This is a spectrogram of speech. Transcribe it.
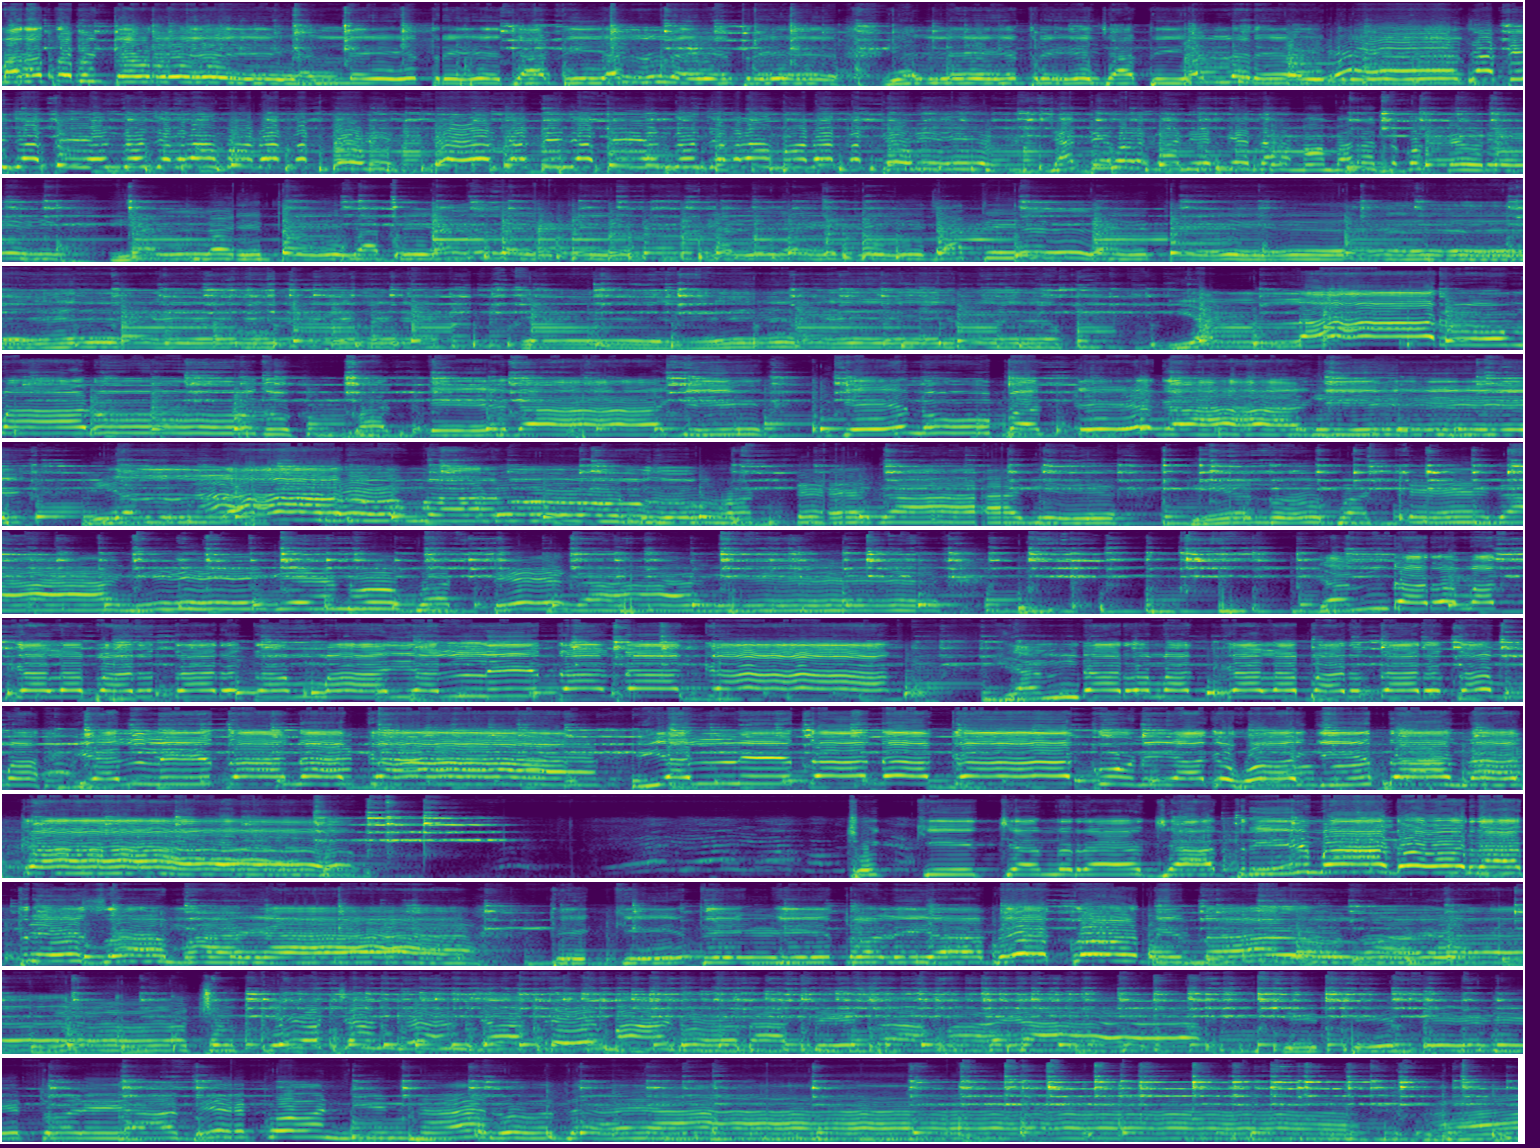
ಮರೆತ ಎಲ್ಲೇ ಎಲ್ಲೈತ್ರಿ ಜಾತಿ ಎಲ್ಲೈತ್ರಿ ಎಲ್ಲೈತ್ರಿ ಜಾತಿ ಎಲ್ಲರೇ ಐತ್ರಿ ಜಾತಿ ಜಾತಿ ಎಂದು ಜಗಳ ಮಾಡಕತ್ತೇರಿ ಜಾತಿ ಜಾತಿ ಎಂದು ಜಗಳ ಮಾಡಕತ್ತೇರಿ ಜಾತಿ ಒಳಗ ನೇತೆ ಧರ್ಮ ಮರೆತುಕೊಂತೇವ್ರಿ ಎಲ್ಲೈತಿ ಜಾತಿ ಎಲ್ಲೈತಿ ಎಲ್ಲೈತಿ ಜಾತಿ ಎಲ್ಲೈತಿ ಎಲ್ಲಾರು ಮಾಡುವುದು ಬಟ್ಟೆಗಾಗಿ ಏನು ಬಟ್ಟೆಗಾಗಿ. ಎಲ್ಲರೂ ಮಾಡುವುದು ಬಟ್ಟೆಗಾಗಿ ಏನು ಬಟ್ಟೆಗಾಗಿ ಏನು ಬಟ್ಟೆಗಾಗಿ. ಎಂದರ ಮಕ್ಕಳ ಬರ್ತಾರೆ ತಮ್ಮ, ಎಲ್ಲಿ ತನಕ ಹೆಂಡರ ಮಕ್ಕಳ ಬರ್ತಾರ ತಮ್ಮ, ಎಲ್ಲಿ ತನಕ? ಎಲ್ಲಿ ತನಕ? ಕುಣಿಯಾಗ ಹೋಗಿ ತನಕ? ಚುಕ್ಕಿ ಚಂದ್ರ ಜಾತ್ರಿ ಮಾಡೋ ರಾತ್ರಿ ಸಮಯ. ತಿಕ್ಕಿ ತಿಕ್ಕಿ ತೊಳೆಯಬೇಕು ನಿನ್ನ. ಚುಕ್ಕಿ ಚಂದ್ರನ್ ಜಾತ್ರೆ ಮಾಡೋ ರಾತ್ರಿ ಸಮಯ. ತಿತ್ತಿ ತಿಳಿ ತೊಳೆಯಬೇಕು ನಿನ್ನ ಹೃದಯ. ಆ.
